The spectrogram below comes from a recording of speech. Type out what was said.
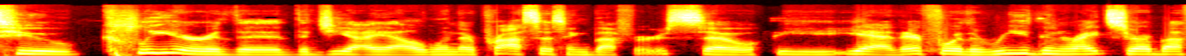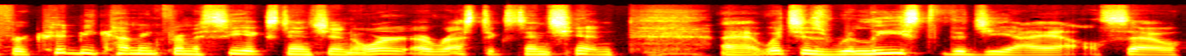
to clear the the GIL when they're processing buffers. So the yeah, therefore the reads and writes to our buffer could be coming from a C extension or a Rust extension, uh, which has released the GIL. So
